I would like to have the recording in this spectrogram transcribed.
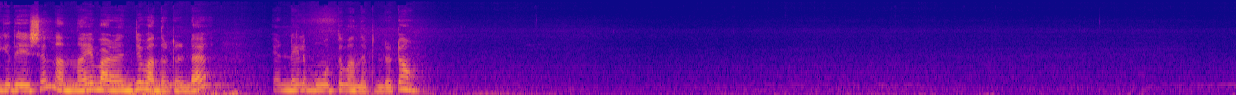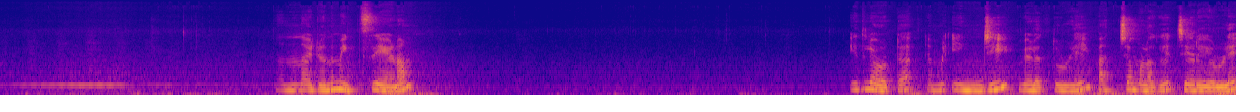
ഏകദേശം നന്നായി വഴഞ്ഞ് വന്നിട്ടുണ്ട്. എണ്ണയിൽ മൂത്ത് വന്നിട്ടുണ്ട് കേട്ടോ. നന്നായിട്ടൊന്ന് മിക്സ് ചെയ്യണം. ഇതിലോട്ട് നമ്മൾ ഇഞ്ചി വെളുത്തുള്ളി പച്ചമുളക് ചെറിയുള്ളി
